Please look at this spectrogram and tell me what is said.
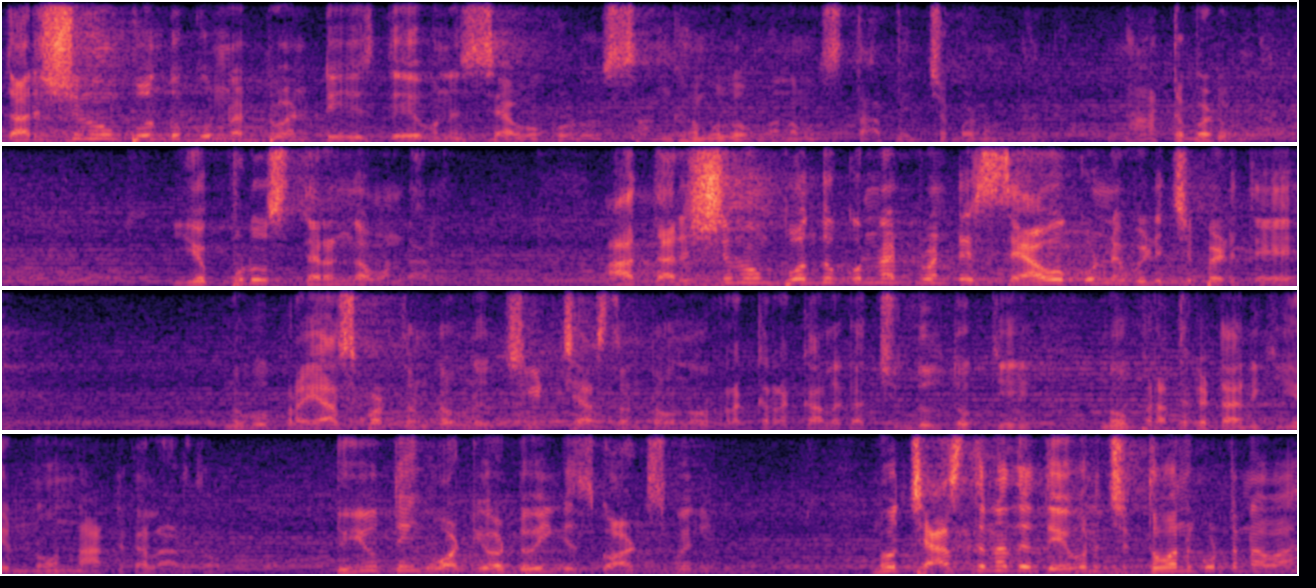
దర్శనం పొందుకున్నటువంటి దేవుని సేవకుడు సంఘములో మనము స్థాపించబడి ఉండాలి నాటబడి ఉండాలి ఎప్పుడూ స్థిరంగా ఉండాలి. ఆ దర్శనం పొందుకున్నటువంటి సేవకుడిని విడిచిపెడితే నువ్వు ప్రయాసపడుతుంటావు నువ్వు చీట్ చేస్తుంటావు నువ్వు రకరకాలుగా చిందులు తొక్కి నువ్వు బ్రతకటానికి ఎన్నో నాటకాలు ఆడతావు. Do you think what you are doing is God's will నువ్వు చేస్తున్నది దేవుని చిత్తం అనుకుంటున్నావా?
